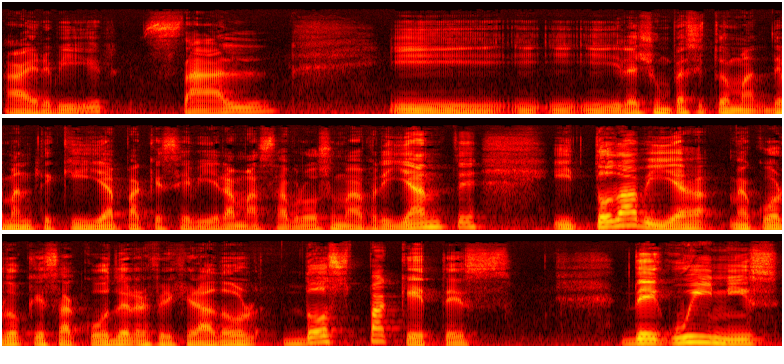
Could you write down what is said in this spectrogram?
a hervir, sal y, le eché un pedacito de, mantequilla para que se viera más sabroso, más brillante. Y todavía me acuerdo que sacó del refrigerador dos paquetes de Winnie's.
